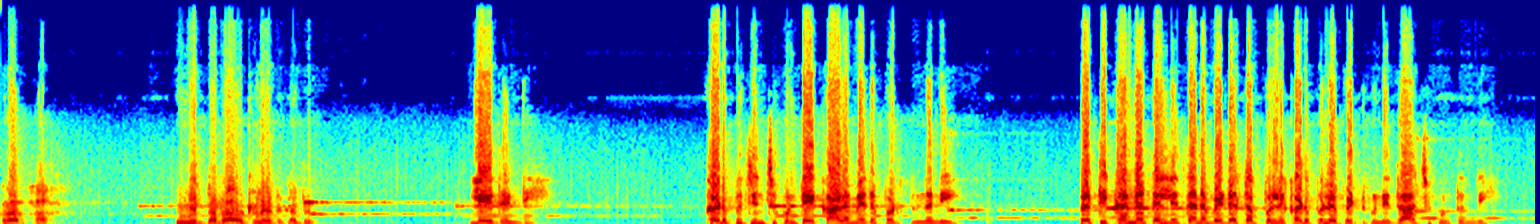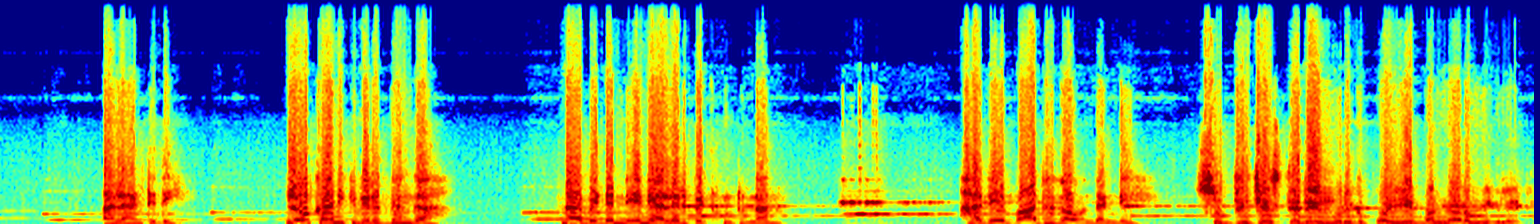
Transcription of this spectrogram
ప్రభ నిద్ర రావట్లేదు కదా? లేదండి. కడుపు చించుకుంటే కాళ్ళ మీద పడుతుందని ప్రతి కన్న తల్లి తన బిడ్డ తప్పుల్ని కడుపులో పెట్టుకుని దాచుకుంటుంది. అలాంటిది లోకానికి విరుద్ధంగా నా బిడ్డ నేనే అల్లరి పెట్టుకుంటున్నాను. అదే బాధగా ఉందండి. శుద్ధి చేస్తేనే మురిగిపోయి బంగారం మిగిలేది.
